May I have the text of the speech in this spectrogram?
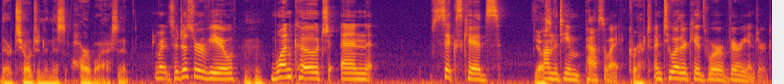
their children in this horrible accident. Right. So just a review, mm-hmm. one coach and six kids yes. on the team passed away. Correct. And two other kids were very injured.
